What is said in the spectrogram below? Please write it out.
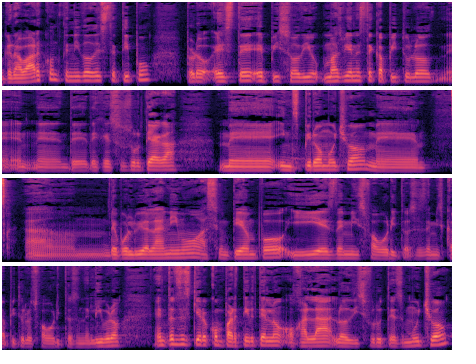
grabar contenido de este tipo, pero este episodio, más bien este capítulo de, de, Jesús Urteaga me inspiró mucho, me devolvió el ánimo hace un tiempo y es de mis favoritos, es de mis capítulos favoritos en el libro. Entonces quiero compartírtelo, ojalá lo disfrutes mucho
